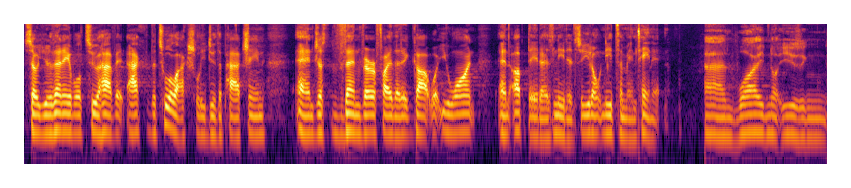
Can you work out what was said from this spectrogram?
So you're then able to have it act, the tool actually do the patching and just then verify that it got what you want and update as needed. So you don't need to maintain it. And why not using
